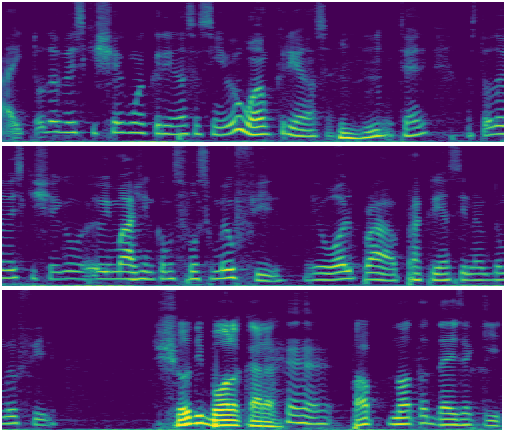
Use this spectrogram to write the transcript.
Aí toda vez que chega uma criança assim, eu amo criança. Uhum. Entende? Mas toda vez que chega, eu, eu imagino como se fosse o meu filho. Eu olho pra, pra criança e lembro do meu filho. Show de bola, cara. Papo nota 10 aqui.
